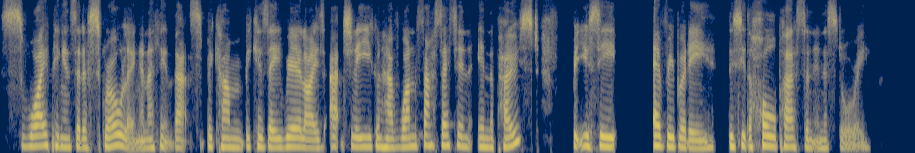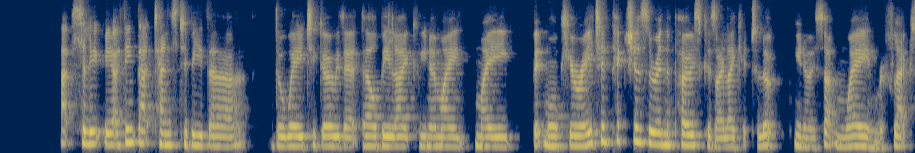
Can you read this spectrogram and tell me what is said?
swiping instead of scrolling. And I think that's become because they realize actually you can have one facet in, in the post, but you see everybody, you see the whole person in a story. Absolutely. I think that tends to be the the way to go with it. They'll be like, you know, my my bit more curated pictures are in the post because I like it to look, you know, a certain way and reflect,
